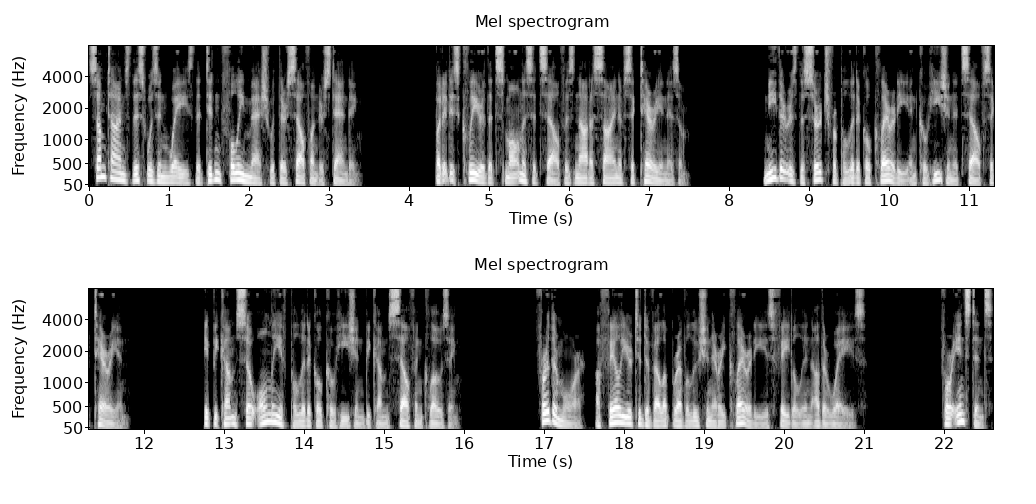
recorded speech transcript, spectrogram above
Sometimes this was in ways that didn't fully mesh with their self understanding. But it is clear that smallness itself is not a sign of sectarianism. Neither is the search for political clarity and cohesion itself sectarian. It becomes so only if political cohesion becomes self-enclosing. Furthermore, a failure to develop revolutionary clarity is fatal in other ways. For instance,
